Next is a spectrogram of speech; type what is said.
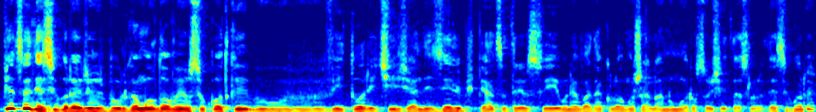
Piața de asigurări în Republica Moldova, eu sucot că viitorii 5 ani de zile pe piață trebuie să fie undeva, dacă luăm așa, la numărul societăților de asigurări.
